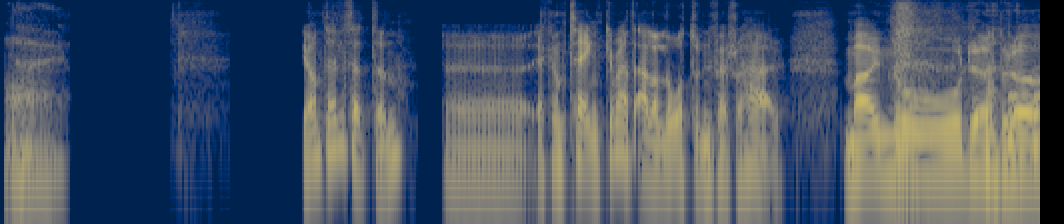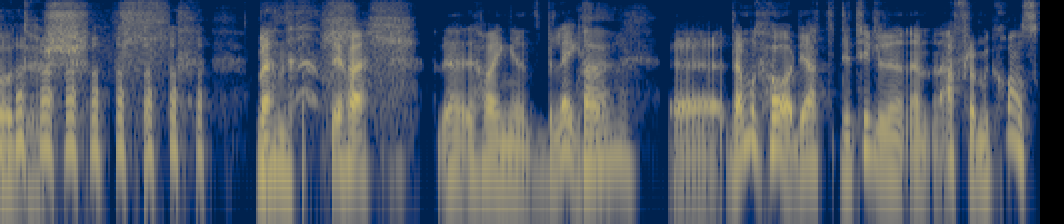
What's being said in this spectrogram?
Ja. Nej. Jag har inte heller sett den. Eh, jag kan tänka mig att alla låter ungefär så här. My Northern Brothers. Men det har, jag, det har jag inget belägg för. Nej. Eh, däremot hörde jag att det är tydligen en, afroamerikansk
